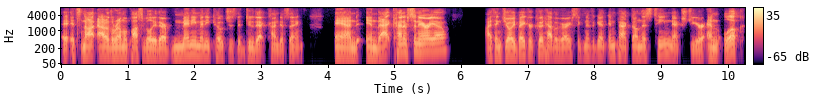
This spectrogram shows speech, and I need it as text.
It's not out of the realm of possibility. There are many, many coaches that do that kind of thing. And in that kind of scenario, I think Joey Baker could have a very significant impact on this team next year. And look,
